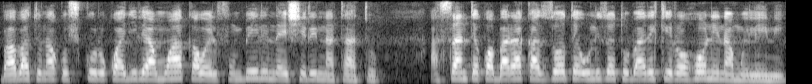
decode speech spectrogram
Baba tunakushukuru kwa ajili ya mwaka wa na tatu. Asante kwa baraka zote ulizotubariki rohoni na mwilini.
